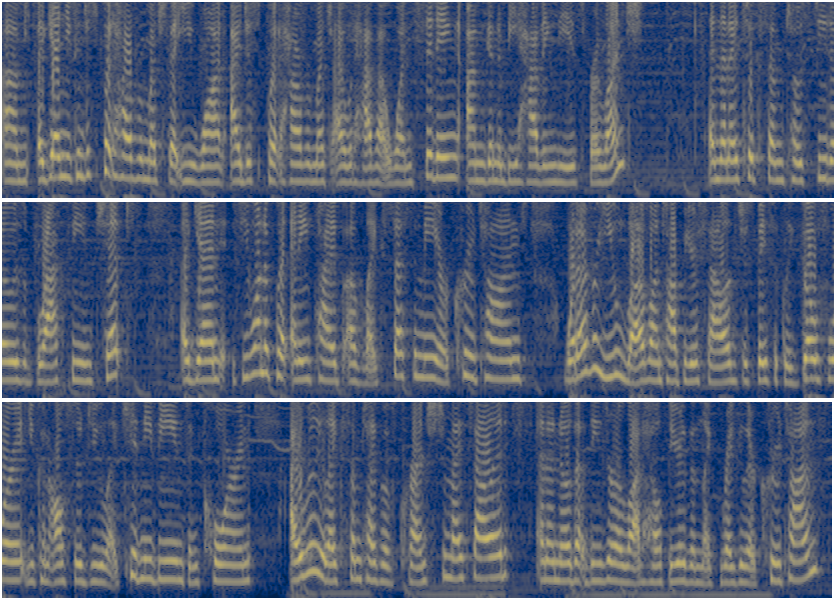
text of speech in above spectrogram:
Um, again, you can just put however much that you want. I just put however much I would have at one sitting. I'm going to be having these for lunch. And then I took some Tostitos black bean chips. Again, if you want to put any type of like sesame or croutons whatever you love on top of your salads, just basically go for it. You can also do like kidney beans and corn. I really like some type of crunch to my salad, and I know that these are a lot healthier than like regular croutons.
